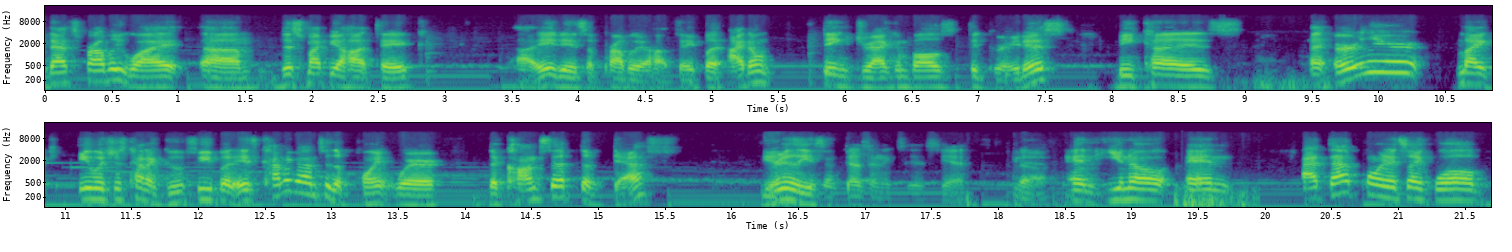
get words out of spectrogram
that's probably why. Um, this might be a hot take. Uh, it is a, probably a hot take, but I don't think Dragon Ball's the greatest because uh, earlier, like it was just kind of goofy, but it's kind of gotten to the point where the concept of death Yeah. really isn't. Doesn't exist. Yeah. Yeah. And you know, and at that point, it's like, well,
